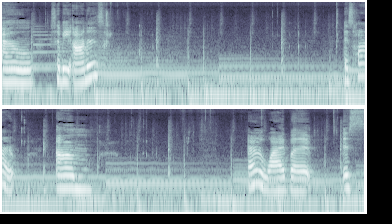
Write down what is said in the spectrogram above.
And to be honest, it's hard. Um I don't know why, but it's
